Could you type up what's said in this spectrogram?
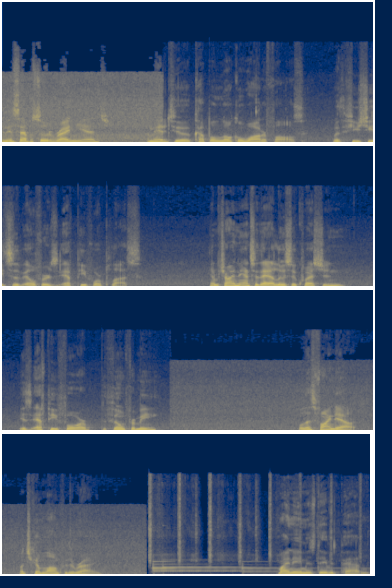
In this episode of Riding the Edge, I'm headed to a couple local waterfalls with a few sheets of Ilford's FP4 Plus. And I'm trying to answer that elusive question is FP4 the film for me? Well, let's find out. Why don't you come along for the ride? My name is David Patton.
